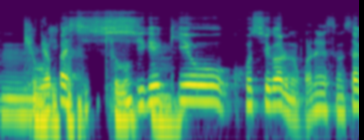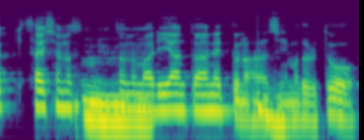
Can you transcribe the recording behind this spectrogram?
うん、やっぱり競刺激を欲しがるのかね、そのさっき最初のそうんのマリー・アントワネットの話に戻ると、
